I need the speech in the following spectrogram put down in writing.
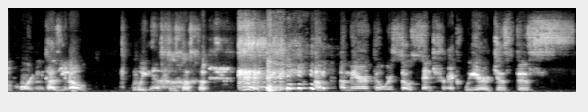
important because you know we um, America we're so centric. We are just this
